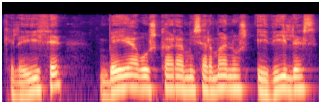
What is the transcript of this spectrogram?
que le dice, ve a buscar a mis hermanos y diles,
